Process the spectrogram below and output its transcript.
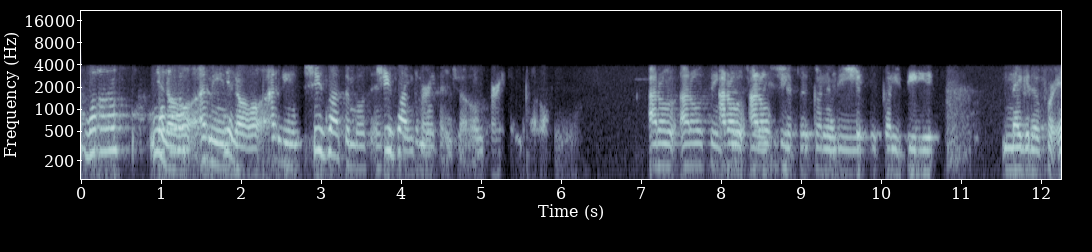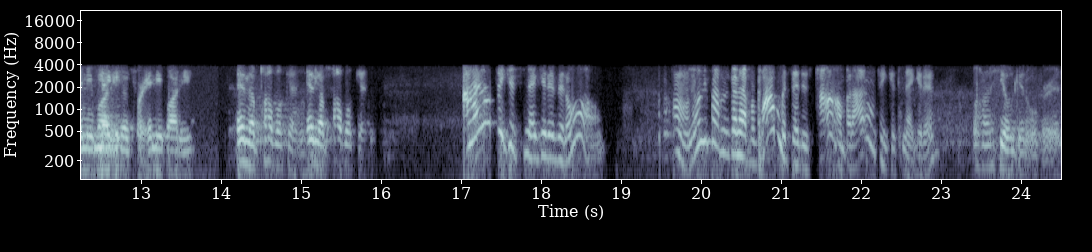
Well, you know, I mean, you know, I mean, she's not the most interesting she's not the most person, interesting person. So I don't, I don't think I don't, this I don't think is going to be is going to be negative for anybody negative for anybody in the public end. in the public end. I don't think it's negative at all. Mm, the only problem is going to have a problem with it is Tom, but I don't think it's negative. Uh, he'll get over it.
